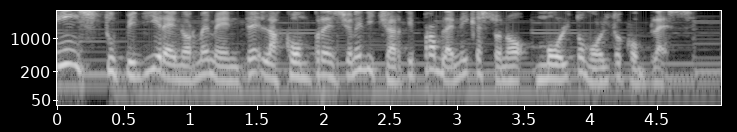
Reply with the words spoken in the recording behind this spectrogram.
instupidire enormemente la comprensione di certi problemi che sono molto molto complessi.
